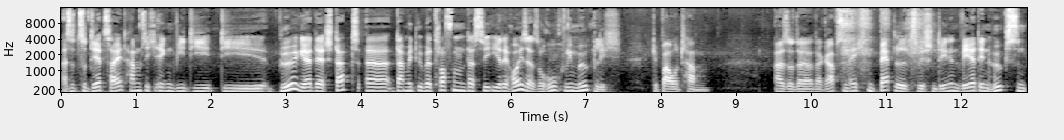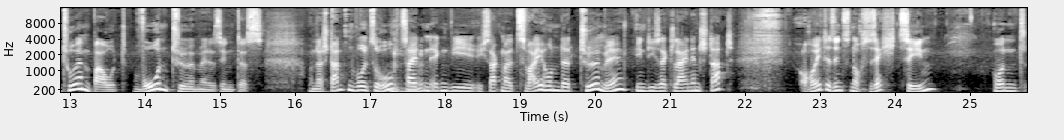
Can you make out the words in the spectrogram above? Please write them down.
also zu der Zeit haben sich irgendwie die, die Bürger der Stadt äh, damit übertroffen, dass sie ihre Häuser so hoch wie möglich gebaut haben. Also da, da gab es einen echten Battle zwischen denen, wer den höchsten Turm baut. Wohntürme sind das. Und da standen wohl zu Hochzeiten mhm. irgendwie, ich sag mal, 200 Türme in dieser kleinen Stadt. heute sind es noch 16 und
